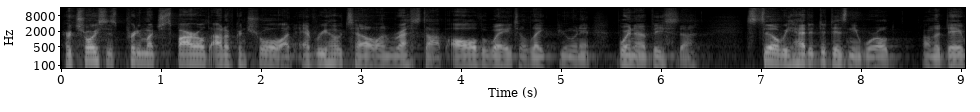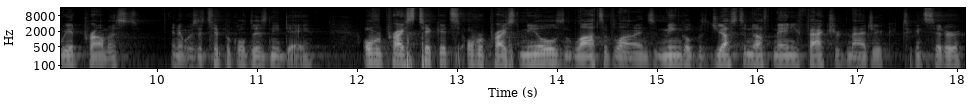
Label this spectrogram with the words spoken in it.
Her choices pretty much spiraled out of control at every hotel and rest stop all the way to Lake Buena, Vista. Still, we headed to Disney World on the day we had promised, and it was a typical Disney day. Overpriced tickets, overpriced meals, and lots of lines mingled with just enough manufactured magic to consider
